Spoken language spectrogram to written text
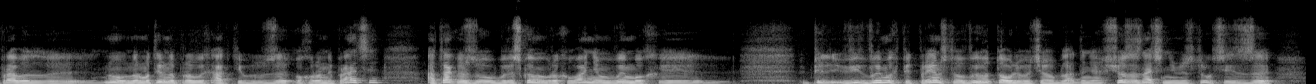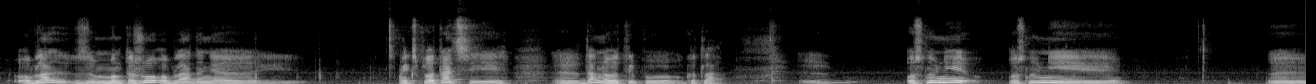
правил е, ну, нормативно-правових актів з охорони праці, а також з обов'язковим врахуванням вимог, е, вимог підприємства виготовлювача обладнання, що зазначені в інструкції з, обла, з монтажу обладнання експлуатації е, даного типу котла. Е, Основні, основні е,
